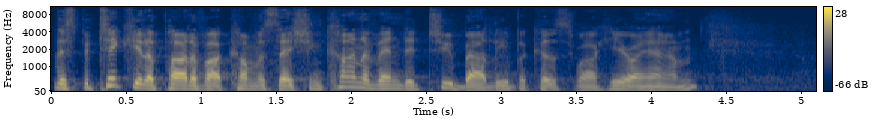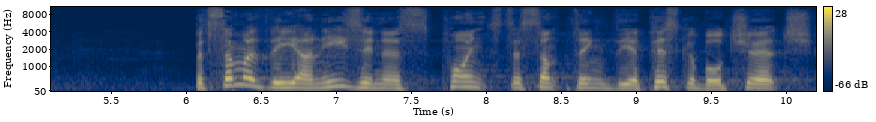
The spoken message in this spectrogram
this particular part of our conversation kind of ended too badly because, well, here I am. But some of the uneasiness points to something the Episcopal Church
